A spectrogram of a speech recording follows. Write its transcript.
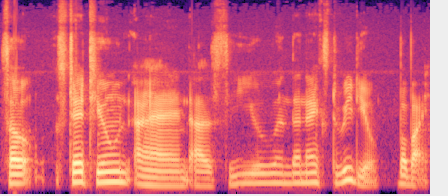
So stay tuned and I'll see you in the next video. Bye bye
